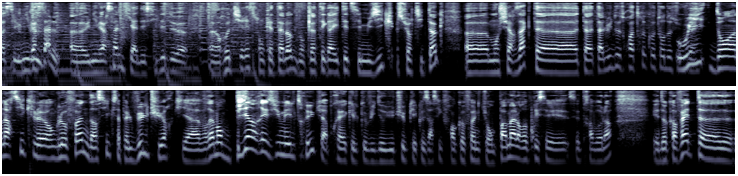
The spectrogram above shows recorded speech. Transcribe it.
euh, c'est Universal. Euh, Universal qui a décidé de euh, retirer son catalogue, donc l'intégralité de ses musiques sur TikTok. Euh, mon cher Zach, t'as as, lu deux, trois trucs autour de ce Oui, dans un article anglophone d'un site qui s'appelle Vulture, qui a vraiment bien résumé le truc, après quelques vidéos YouTube, quelques articles francophones qui ont pas mal repris ces, ces travaux-là. Et donc, en fait, euh,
